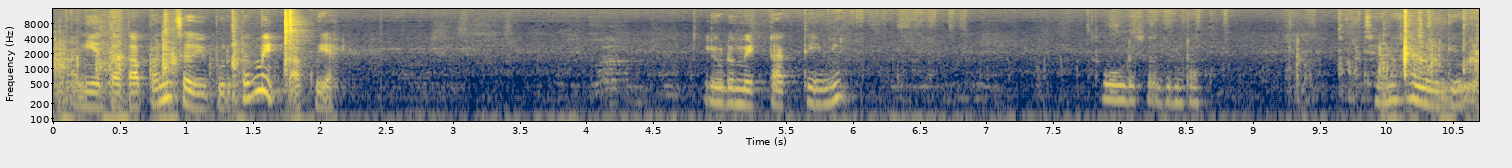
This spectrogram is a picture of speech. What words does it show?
आणि येतात आपण चवीपुरतं मीठ टाकूया. एवढं मीठ टाकते मी. थोडंसं अजून टाकू. छान हलवून घेऊया.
